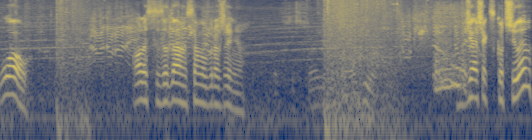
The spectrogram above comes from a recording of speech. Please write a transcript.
Wow, ale sobie zadałem sam obrażenia. Jak się strzeli, to biłeś. Widziałeś jak skoczyłem?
